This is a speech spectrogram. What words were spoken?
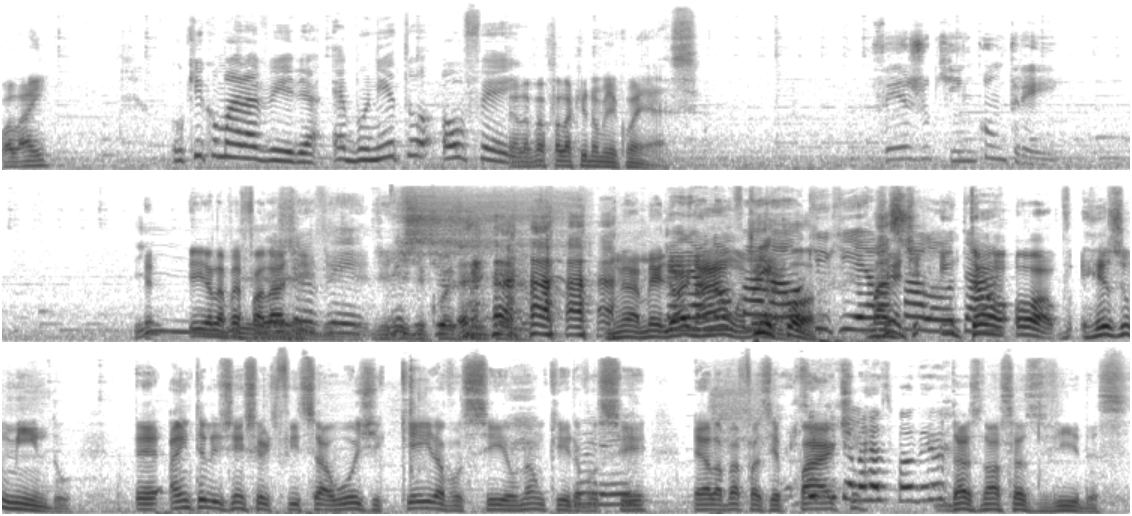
Olha lá, hein? O Kiko Maravilha é bonito ou feio? Ela vai falar que não me conhece. Vejo que encontrei. E ela vai falar de, de, de, de, de coisa. não, é melhor não. não né? falar Kiko, o que, que ela mas- falou, então, tá? ó, resumindo, é, a inteligência artificial hoje, queira você ou não queira Adorei. você, ela vai fazer parte das nossas vidas.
